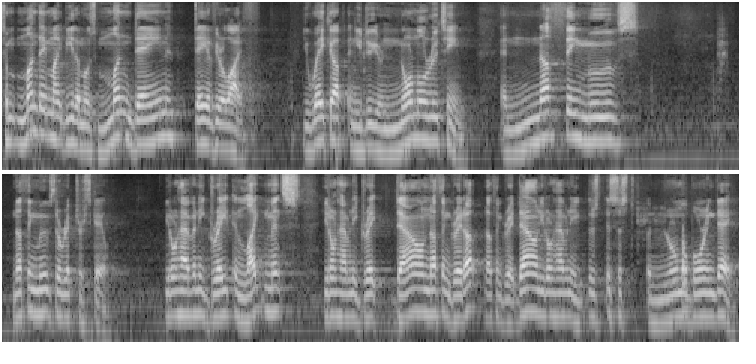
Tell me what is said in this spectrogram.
To, Monday might be the most mundane day of your life. You wake up and you do your normal routine, and nothing moves. Nothing moves the Richter scale. You don't have any great enlightenments. You don't have any great down, nothing great up, nothing great down. You don't have any. it's just a normal, boring day.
